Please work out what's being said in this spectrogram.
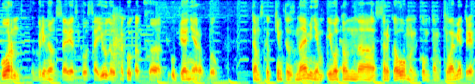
горн времен Советского Союза, вот такой, как э, у пионеров был, там с каким-то знаменем, и вот он на 40-м или каком там километре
